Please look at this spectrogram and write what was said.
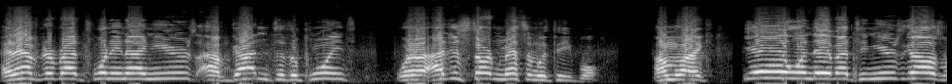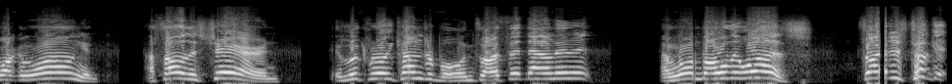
And after about 29 years, I've gotten to the point where I just start messing with people. I'm like, yeah, one day about 10 years ago, I was walking along and I saw this chair and it looked really comfortable, and so I sat down in it, and lo and behold, it was. So I just took it.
